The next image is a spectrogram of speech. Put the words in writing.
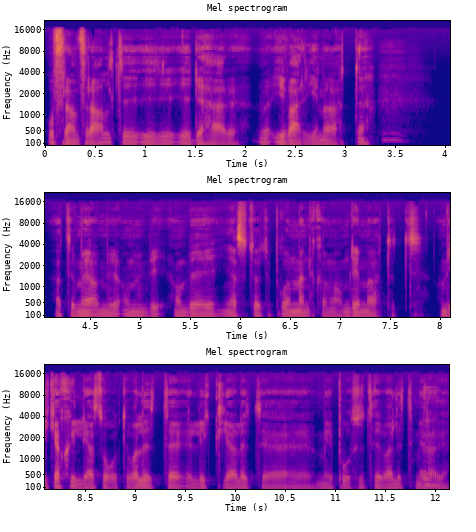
Och framförallt i, i, i det här, i varje möte. Mm. Att om, om, om, vi, om vi, jag stöter på en människa, om det mötet, om vi kan skiljas åt och vara lite lyckliga, lite eh, mer positiva, lite mer, Mm.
